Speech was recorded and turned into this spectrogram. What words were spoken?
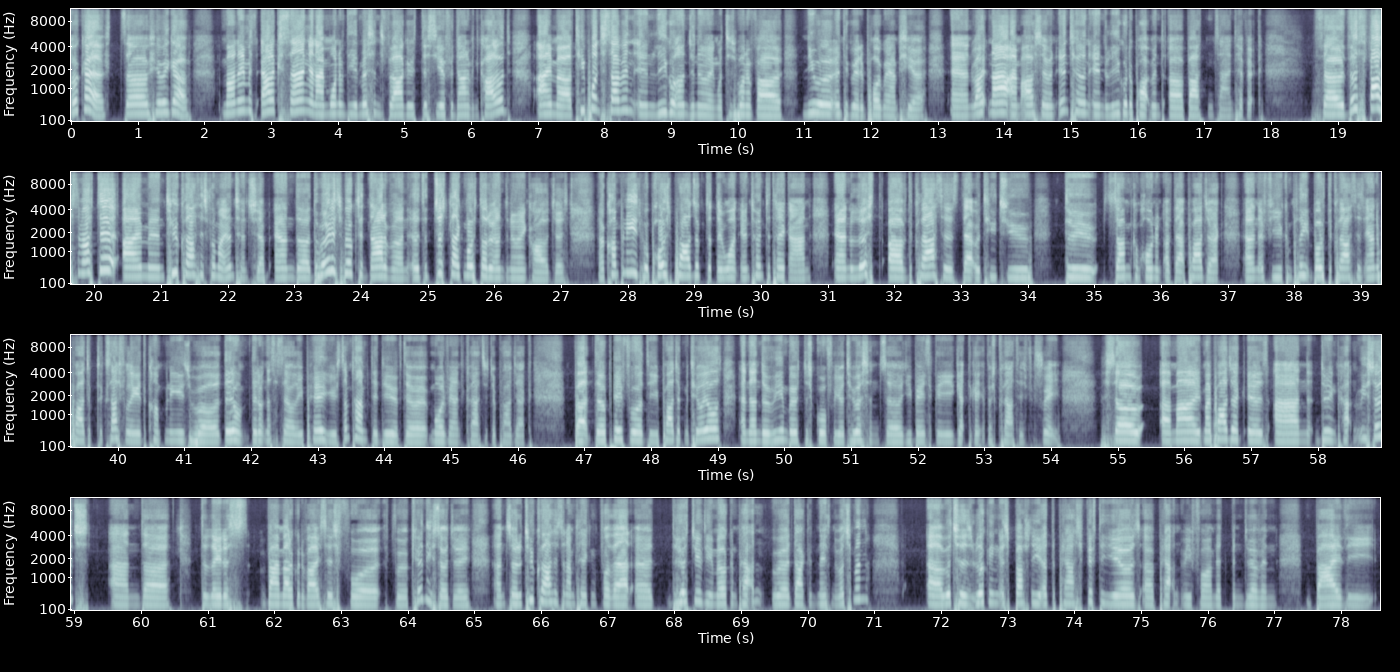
Okay, so here we go. My name is Alex Sang and I'm one of the admissions vloggers this year for Donovan College. I'm uh, a 2.7 in legal engineering, which is one of our newer integrated programs here. And right now I'm also an intern in the legal department of Boston Scientific. So this fall semester, I'm in two classes for my internship, and uh, the way this works at Donovan is just like most other engineering colleges. Uh, companies will post projects that they want interns to take on, and a list of the classes that would teach you through some component of that project and if you complete both the classes and the project successfully the companies will they don't they don't necessarily pay you sometimes they do if they're more advanced classes or project but they'll pay for the project materials and then they'll reimburse the school for your tuition so you basically get to get those classes for free. So uh, my, my project is on doing patent research and uh, the latest biomedical devices for for kidney surgery and so the two classes that I'm taking for that are the history of the American patent with Dr. Nathan Richman uh, which is looking especially at the past 50 years of patent reform that's been driven by the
